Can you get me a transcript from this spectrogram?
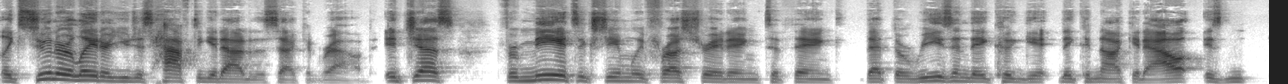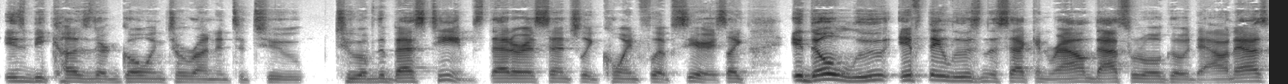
like sooner or later you just have to get out of the second round. It just for me it's extremely frustrating to think that the reason they could get they could not get out is is because they're going to run into two two of the best teams that are essentially coin flip series like they'll lose if they lose in the second round that's what it'll go down as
